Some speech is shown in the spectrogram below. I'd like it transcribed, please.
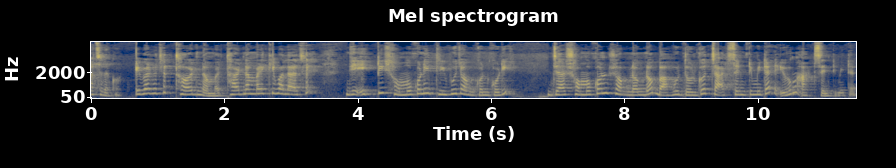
আচ্ছা দেখো, এবার হচ্ছে থার্ড নাম্বার থার্ড নাম্বারে কি বলা আছে? যে একটি সমকোণী ত্রিভুজ অঙ্কন করি, যার সমকোণ সংলগ্ন বাহুর দৈর্ঘ্য চার সেন্টিমিটার এবং আট সেন্টিমিটার।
